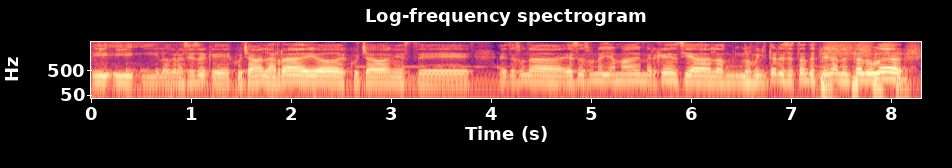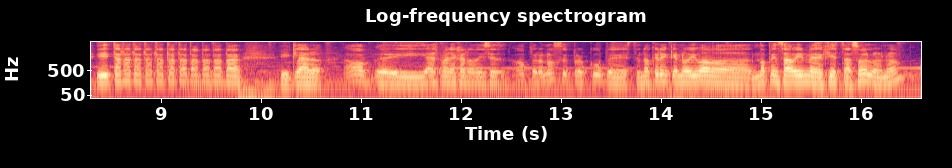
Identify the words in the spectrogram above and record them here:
y, y, lo gracioso es que escuchaban la radio, escuchaban este, esta es una, esta es una llamada de emergencia, los, militares se están desplegando en tal lugar, y ta ta ta ta ta ta ta ta ta Y claro, y Ash Alejandro dice, oh, pero no se preocupen, este, no creen que no iba, no pensaba irme de fiesta solo, ¿no?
